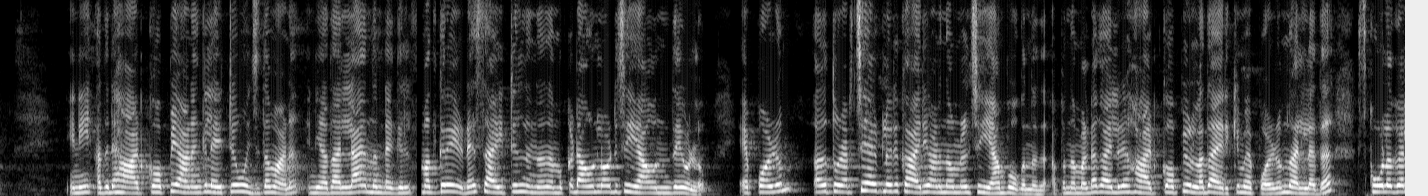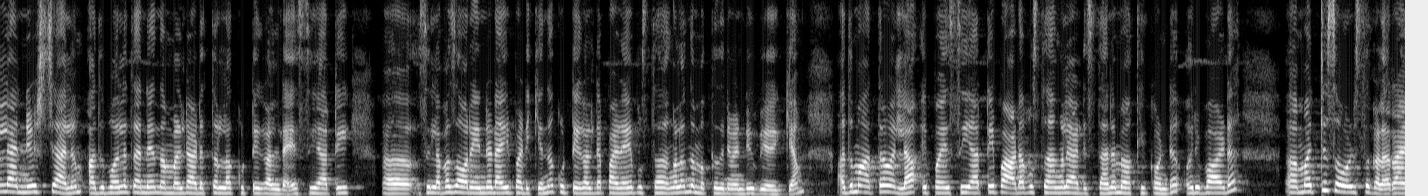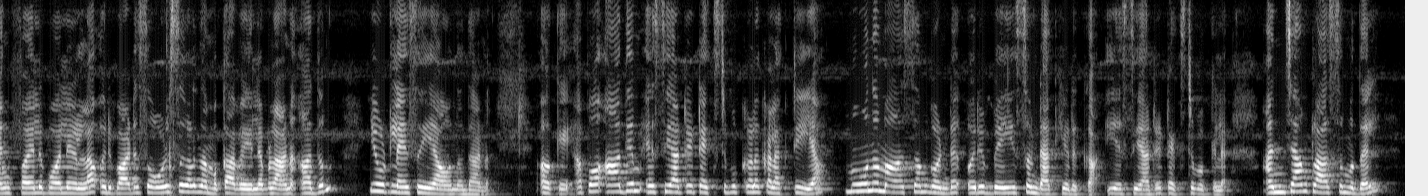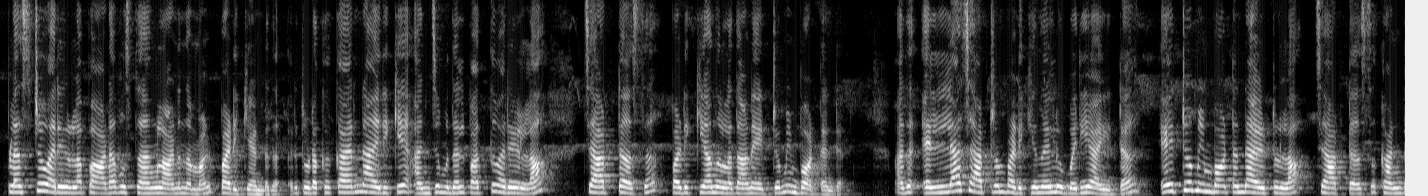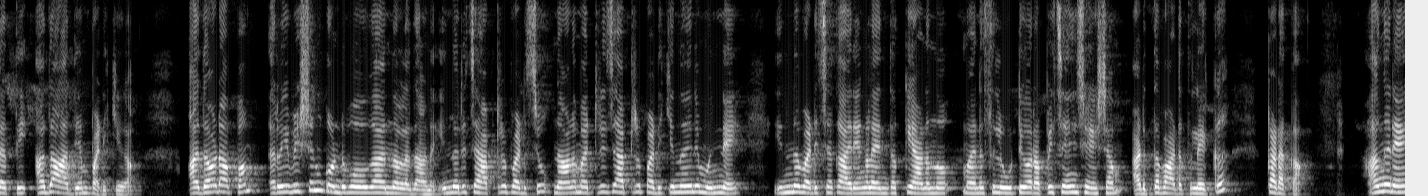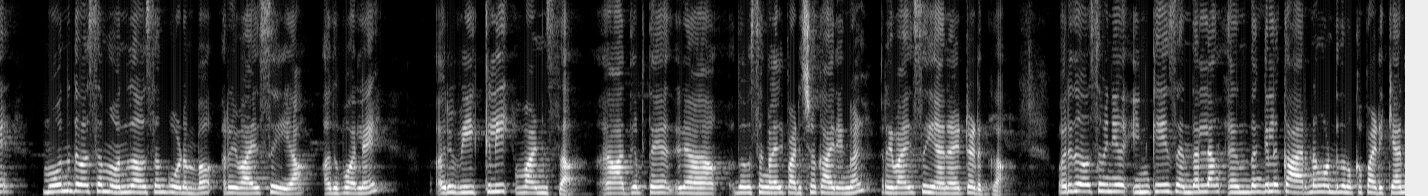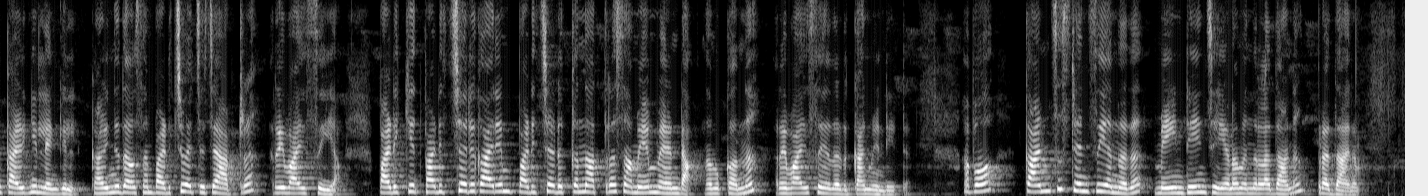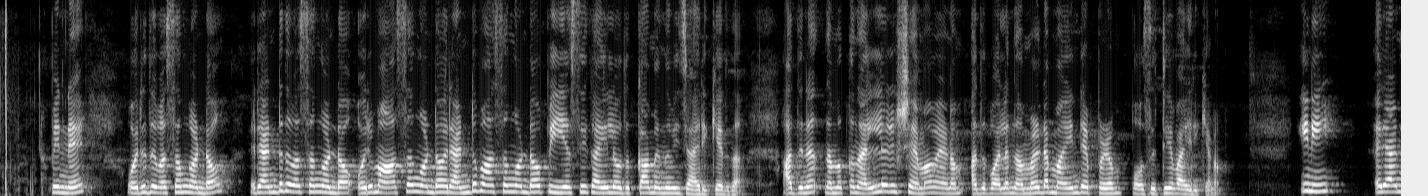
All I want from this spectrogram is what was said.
ഇനി അതിന്റെ ഹാർഡ് കോപ്പി ആണെങ്കിൽ ഏറ്റവും ഉചിതമാണ്. ഇനി അതല്ല എന്നുണ്ടെങ്കിൽ സമഗ്രയുടെ സൈറ്റിൽ നിന്ന് നമുക്ക് ഡൗൺലോഡ് ചെയ്യാവുന്നതേ ഉള്ളൂ. എപ്പോഴും അത് തുടർച്ചയായിട്ടുള്ളൊരു കാര്യമാണ് നമ്മൾ ചെയ്യാൻ പോകുന്നത്. അപ്പം നമ്മളുടെ കയ്യിലൊരു ഹാർഡ് കോപ്പി ഉള്ളതായിരിക്കും എപ്പോഴും നല്ലത്. സ്കൂളുകളിൽ അന്വേഷിച്ചാലും അതുപോലെ തന്നെ നമ്മളുടെ അടുത്തുള്ള കുട്ടികളുടെ S C R T syllabus oriented ആയി പഠിക്കുന്ന കുട്ടികളുടെ പഴയ പുസ്തകങ്ങളും നമുക്ക് ഇതിനു വേണ്ടി ഉപയോഗിക്കാം. അതുമാത്രമല്ല ഇപ്പോൾ എസ് സി ആർ ടി പാഠപുസ്തകങ്ങളെ അടിസ്ഥാനമാക്കിക്കൊണ്ട് ഒരുപാട് മറ്റ് സോഴ്സുകൾ റാങ്ക് ഫയൽ പോലെയുള്ള ഒരുപാട് സോഴ്സുകൾ നമുക്ക് അവൈലബിൾ ആണ്. അതും യൂട്ടിലൈസ് ചെയ്യാവുന്നതാണ്. ഓക്കെ അപ്പോൾ ആദ്യം S C R T text ബുക്കുകൾ കളക്ട് ചെയ്യുക. മൂന്ന് മാസം കൊണ്ട് ഒരു ബേസ് ഉണ്ടാക്കിയെടുക്കുക ഈ S C R T text ബുക്കിൽ അഞ്ചാം ക്ലാസ് മുതൽ പ്ലസ് ടു വരെയുള്ള പാഠപുസ്തകങ്ങളാണ് നമ്മൾ പഠിക്കേണ്ടത്. ഒരു തുടക്കക്കാരനായിരിക്കെ അഞ്ച് മുതൽ പത്ത് വരെയുള്ള ചാപ്റ്റേഴ്സ് പഠിക്കുക എന്നുള്ളതാണ് ഏറ്റവും ഇമ്പോർട്ടന്റ് അത് എല്ലാ ചാപ്റ്ററും പഠിക്കുന്നതിലുപരിയായിട്ട് ഏറ്റവും ഇമ്പോർട്ടന്റ് ആയിട്ടുള്ള ചാപ്റ്റേഴ്സ് കണ്ടെത്തി അതാദ്യം പഠിക്കുക. അതോടൊപ്പം റിവിഷൻ കൊണ്ടുപോവുക എന്നുള്ളതാണ്. ഇന്നൊരു ചാപ്റ്റർ പഠിച്ചു. നാളെ മറ്റൊരു ചാപ്റ്റർ പഠിക്കുന്നതിന് മുന്നേ ഇന്ന് പഠിച്ച കാര്യങ്ങൾ എന്തൊക്കെയാണെന്ന് മനസ്സിൽ ഊട്ടി ഉറപ്പിച്ചതിന് ശേഷം അടുത്ത പാഠത്തിലേക്ക് കടക്കാം. അങ്ങനെ മൂന്ന് ദിവസം മൂന്ന് ദിവസം കൂടുമ്പോൾ റിവൈസ് ചെയ്യുക. അതുപോലെ ഒരു വീക്ക്ലി വൺസ് ആദ്യത്തെ ദിവസങ്ങളിൽ പഠിച്ച കാര്യങ്ങൾ റിവൈസ് ചെയ്യാനായിട്ട് എടുക്കുക. ഒരു ദിവസം ഇനി ഇൻ കേസ് എന്തെല്ലാം എന്തെങ്കിലും കാരണം കൊണ്ട് നമുക്ക് പഠിക്കാൻ കഴിഞ്ഞില്ലെങ്കിൽ കഴിഞ്ഞ ദിവസം പഠിച്ചു വെച്ച ചാപ്റ്റർ റിവൈസ് ചെയ്യാം. പഠിക്ക പഠിച്ചൊരു കാര്യം പഠിച്ചെടുക്കുന്ന അത്ര സമയം വേണ്ട. നമുക്കൊന്ന് റിവൈസ് ചെയ്തെടുക്കാൻ വേണ്ടിയിട്ട്. അപ്പോൾ കൺസിസ്റ്റൻസി എന്നത് മെയിന്റെയിൻ ചെയ്യണം എന്നുള്ളതാണ് പ്രധാനം. പിന്നെ ഒരു ദിവസം കൊണ്ടോ രണ്ട് ദിവസം കൊണ്ടോ ഒരു മാസം കൊണ്ടോ രണ്ട് മാസം കൊണ്ടോ പി എസ് സി കയ്യിൽ ഒതുക്കാമെന്ന് വിചാരിക്കരുത്. അതിന് നമുക്ക് നല്ലൊരു ക്ഷമ വേണം. അതുപോലെ നമ്മളുടെ മൈൻഡ് എപ്പോഴും പോസിറ്റീവായിരിക്കണം ഇനി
